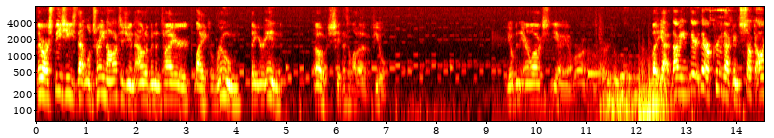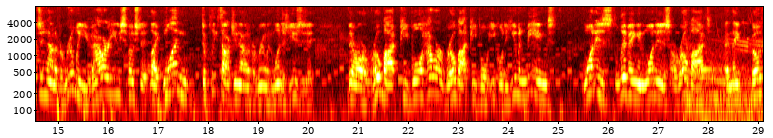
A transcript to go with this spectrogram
there are species that will drain oxygen out of an entire, like, room that you're in. Oh shit, that's a lot of fuel. You open the airlocks? Yeah, yeah, we're But yeah, I mean, there, there are crew that can suck oxygen out of a room with you. How are you supposed to, like, one depletes oxygen out of a room and one just uses it. There are robot people. How are robot people equal to human beings? One is living and one is a robot, and they both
